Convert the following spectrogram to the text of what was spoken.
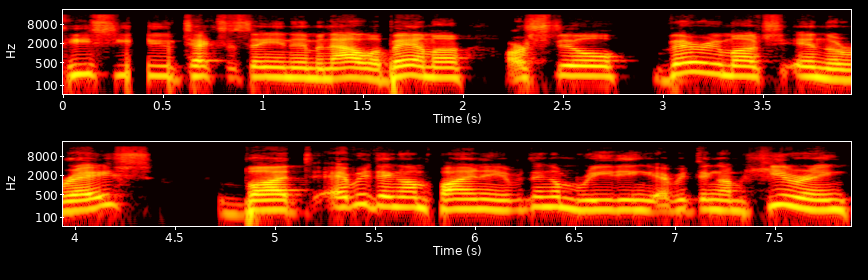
TCU, Texas A&M, and Alabama are still very much in the race. But everything I'm finding, everything I'm reading, everything I'm hearing,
